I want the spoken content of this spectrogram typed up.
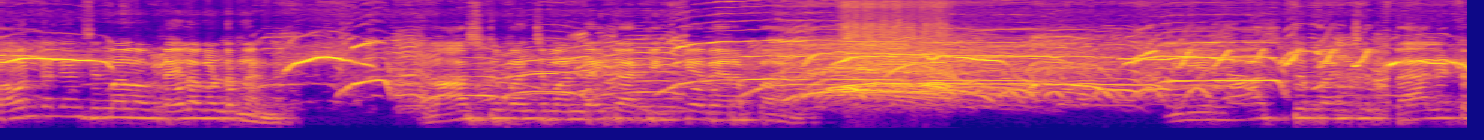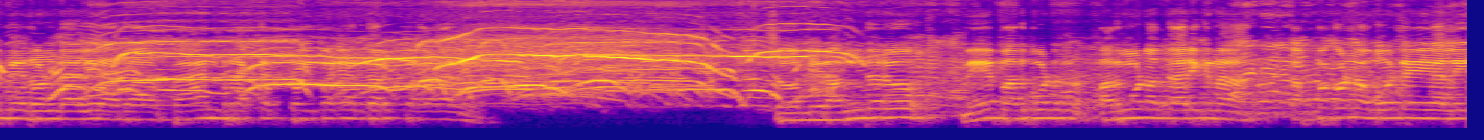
పవన్ కళ్యాణ్ సినిమాలో ఒక డైలాగ్ ఉంటుందండి. లాస్ట్ పంచ్ మంది అయితే ఆ కిక్కే వేరప్ప. ఈ లాస్ట్ పంచ్ బ్యాలెట్ మీద ఉండాలి అది ఆ ఫ్యాన్ రెక్క తెగిపడేంత వరకు కావాలి సో మీరందరూ మే పదమూడు పదమూడో తారీఖున తప్పకుండా ఓటేయాలి.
